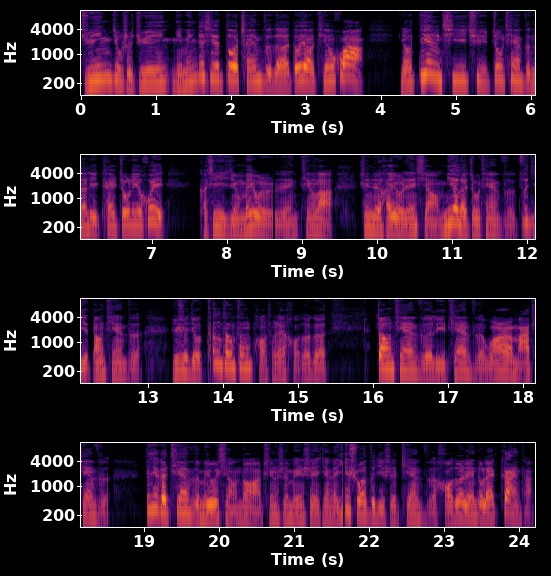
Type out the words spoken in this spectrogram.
君就是君，你们这些做臣子的都要听话。”要定期去周天子那里开周例会，可惜已经没有人听了，甚至还有人想灭了周天子，自己当天子。于是就蹭蹭蹭跑出来好多个张天子、李天子、王二麻天子。这些个天子没有想到啊，平时没事，现在一说自己是天子，好多人都来干他。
